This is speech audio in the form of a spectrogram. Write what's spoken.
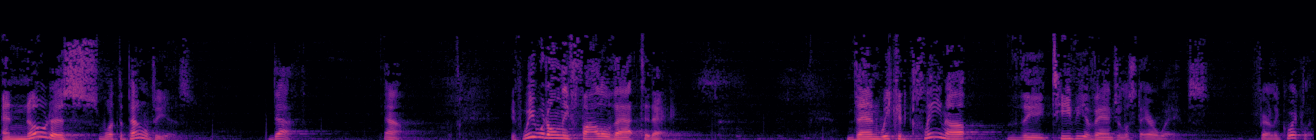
And notice what the penalty is. Death. Now, if we would only follow that today, then we could clean up the TV evangelist airwaves fairly quickly.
